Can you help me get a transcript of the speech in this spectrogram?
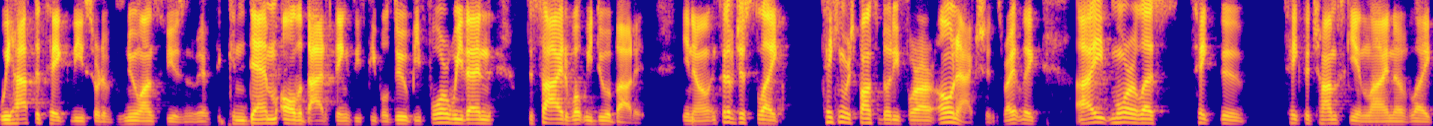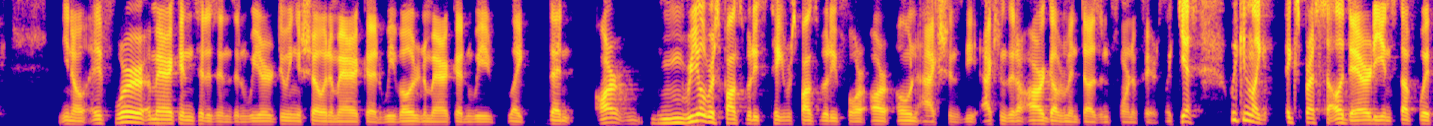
We have to take these sort of nuanced views and we have to condemn all the bad things these people do before we then decide what we do about it you know instead of just like taking responsibility for our own actions right? Like i more or less take the take the Chomskyan line of like you know if we're american citizens and we are doing a show in america and we vote in america and we like then our real responsibility is to take responsibility for our own actions the actions that our government does in foreign affairs like yes we can like express solidarity and stuff with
